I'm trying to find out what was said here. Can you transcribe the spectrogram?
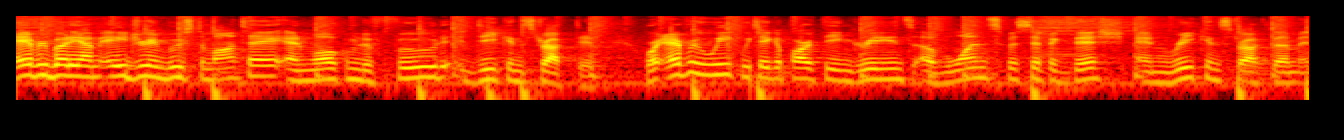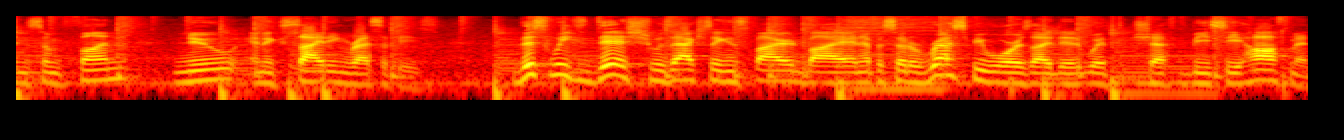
Hey everybody, I'm Adrian Bustamante and welcome to Food Deconstructed, where every week we take apart the ingredients of one specific dish and reconstruct them in some fun, new, and exciting recipes. This week's dish was actually inspired by an episode of Recipe Wars I did with Chef BC Hoffman.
